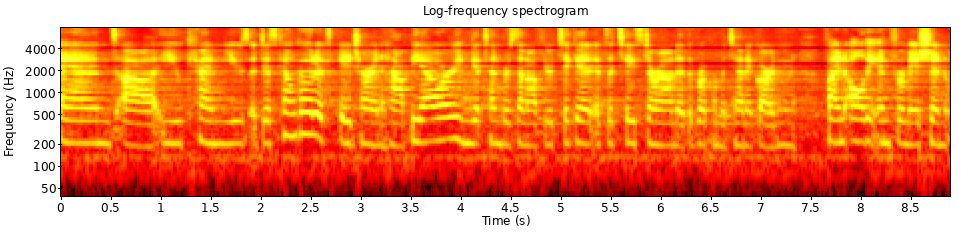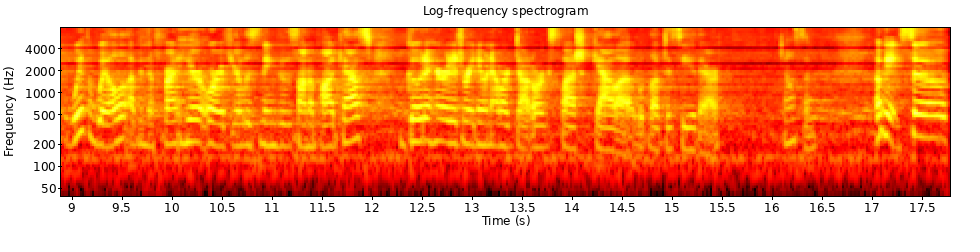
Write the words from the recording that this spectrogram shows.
and uh, you can use a discount code. It's HRN Happy Hour. You can get 10% off your ticket. It's a taste around at the Brooklyn Botanic Garden. Find all the information with Will up in the front here, or if you're listening to this on a podcast, go to heritageradionetwork.org slash gala. Would love to see you there. Awesome. Okay, so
